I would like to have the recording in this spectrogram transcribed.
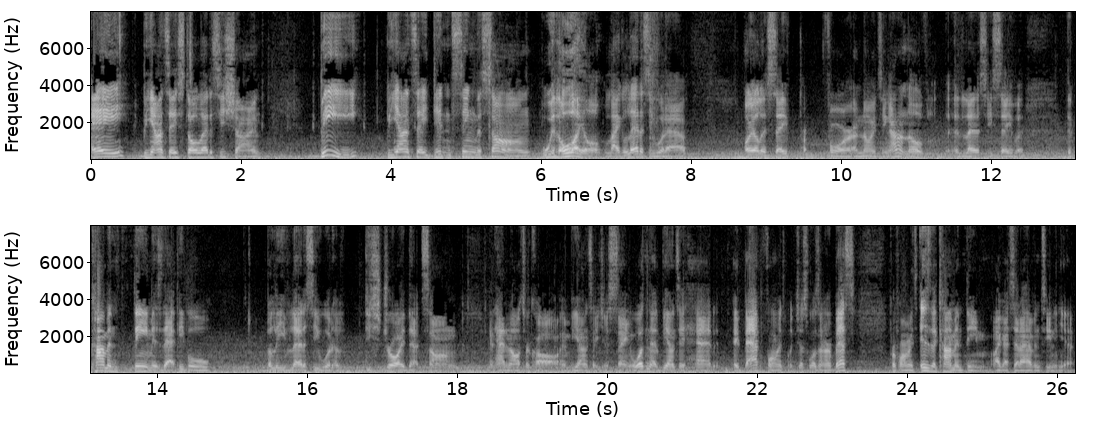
a, Beyonce stole Ledisi's Shine. B, Beyonce didn't sing the song with oil like Ledisi would have. Oil is safe for anointing. I don't know if Ledisi say, but the common theme is that people believe Ledisi would have destroyed that song and had an altar call, and Beyonce just sang. It wasn't that Beyonce had a bad performance, but just wasn't her best performance. Is the common theme. Like I said, I haven't seen it yet.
